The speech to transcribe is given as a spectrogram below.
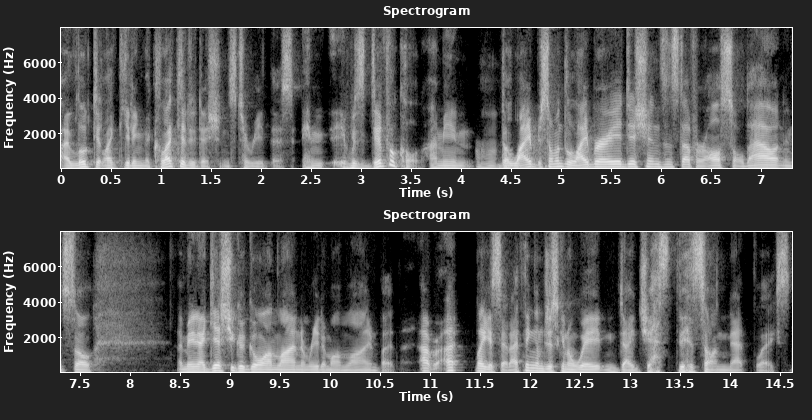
I, looked at like getting the collected editions to read this, and it was difficult. I mean, uh-huh. the library, some of the library editions and stuff are all sold out, and so, I mean, I guess you could go online and read them online, but I, I, like I said, I think I'm just gonna wait and digest this on Netflix.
